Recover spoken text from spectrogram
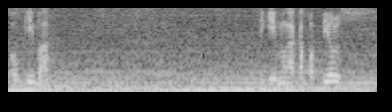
Okay ba? Sige mga kapapyols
